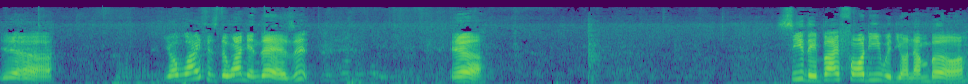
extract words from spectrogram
Yeah. Your wife is the one in there, is it? Yeah. See, they buy 4D with your number. Oh.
